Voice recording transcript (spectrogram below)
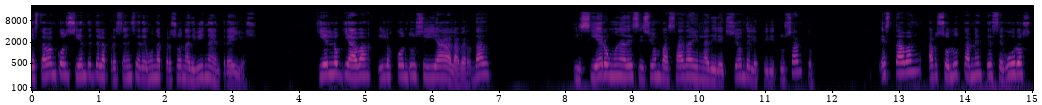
estaban conscientes de la presencia de una persona divina entre ellos, quien los guiaba y los conducía a la verdad. Hicieron una decisión basada en la dirección del Espíritu Santo estaban absolutamente seguros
